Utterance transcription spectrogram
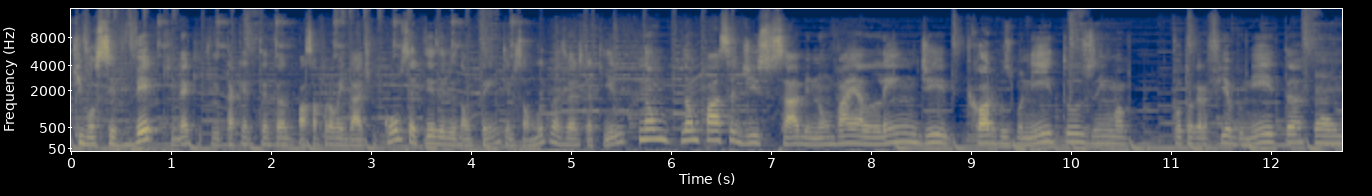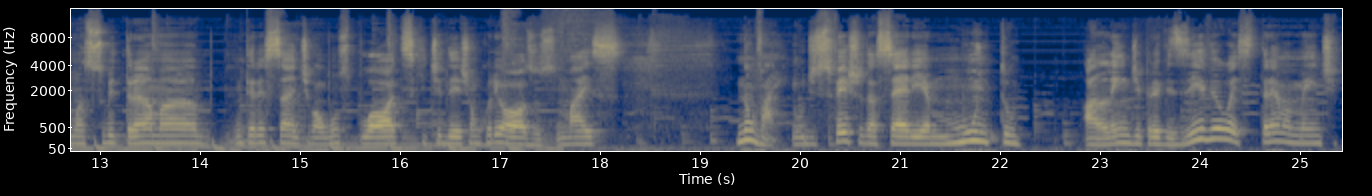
que você vê que, né, que, que tá tentando passar por uma idade que com certeza eles não têm, que eles são muito mais velhos que aquilo, não, não passa disso, sabe? Não vai além de corpos bonitos, em uma fotografia bonita, com uma subtrama interessante, com alguns plots que te deixam curiosos, mas não vai. O desfecho da série é muito além de previsível, é extremamente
